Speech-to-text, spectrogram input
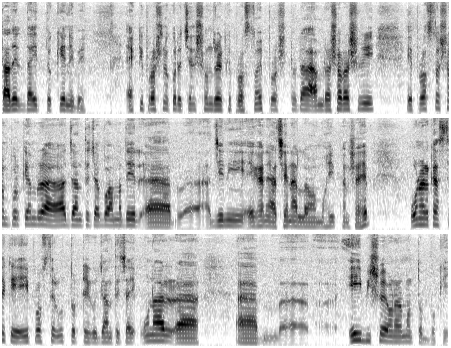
তাদের দায়িত্ব কে নেবে? একটি প্রশ্ন করেছেন, সুন্দর একটি প্রশ্ন। এই প্রশ্নটা আমরা সরাসরি, এই প্রশ্ন সম্পর্কে আমরা জানতে চাবো আমাদের যিনি এখানে আছেন, আল্লামা মহিব খান সাহেব। ওনার কাছ থেকে এই প্রশ্নের উত্তরটা একটু জানতে চাই। ওনার এই বিষয়ে ওনার মন্তব্য কি?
